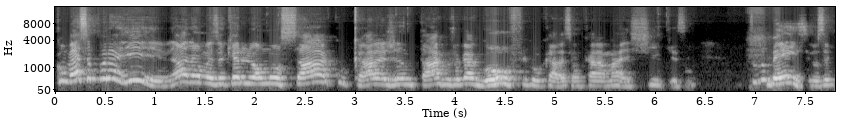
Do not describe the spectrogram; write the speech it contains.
começa por aí. Ah, não, mas eu quero almoçar com o cara, jantar, jogar golfe com o cara, ser um cara mais chique, assim. Tudo bem, se você,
